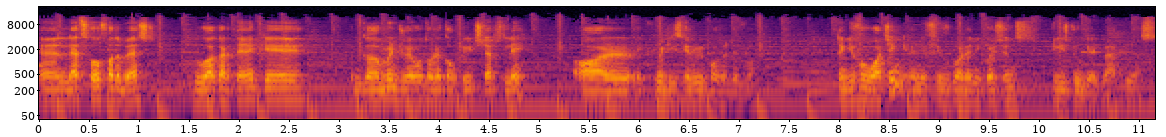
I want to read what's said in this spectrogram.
and let's hope for the best. दुआ करते हैं कि गवर्नमेंट जो है वो थोड़े कंक्रीट स्टेप्स ले और इक्विटीज़ के लिए भी पॉजिटिव हो thank you for watching and if you got any questions please do get back to us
